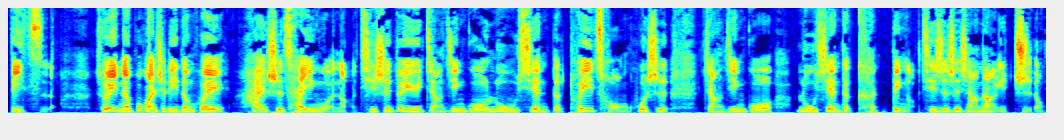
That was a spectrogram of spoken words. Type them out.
弟子。所以呢，不管是李登辉还是蔡英文呢、哦，其实对于蒋经国路线的推崇，或是蒋经国路线的肯定哦，其实是相当一致哦。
